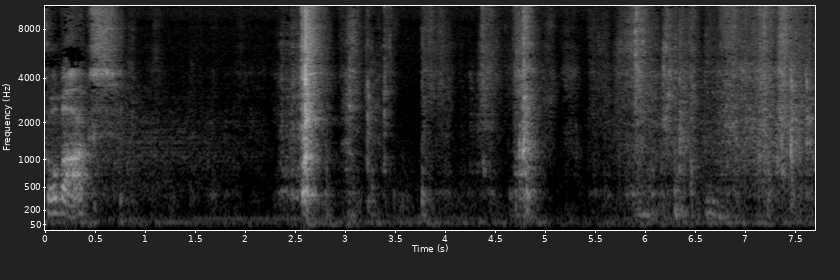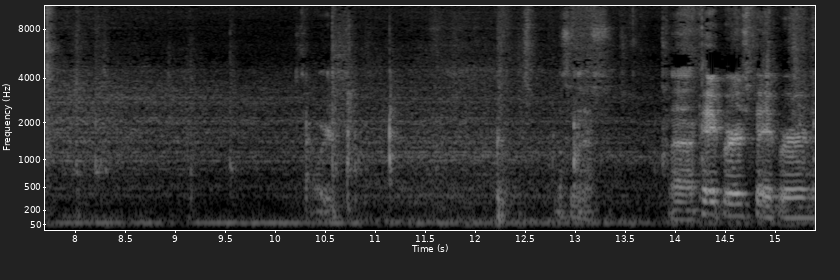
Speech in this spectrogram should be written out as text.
Cool box. Weird. What's in this? Uh, papers, papers.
